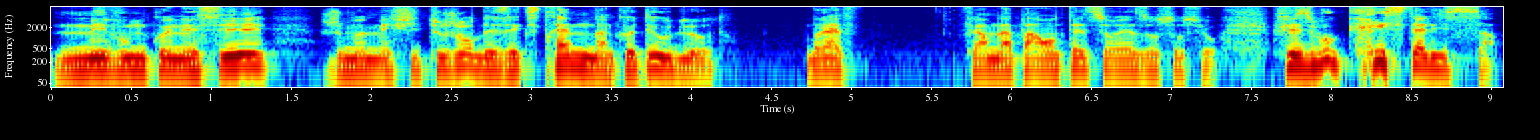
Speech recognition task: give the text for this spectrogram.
mais vous me connaissez, je me méfie toujours des extrêmes d'un côté ou de l'autre. Bref, ferme la parenthèse sur les réseaux sociaux. Facebook cristallise ça.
